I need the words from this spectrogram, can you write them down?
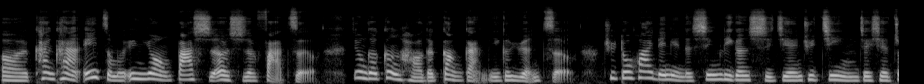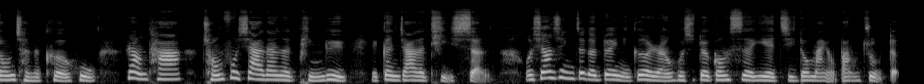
呃，看看诶，怎么运用八十二十的法则，用个更好的杠杆的一个原则，去多花一点点的心力跟时间去经营这些忠诚的客户，让他重复下单的频率也更加的提升。我相信这个对你个人或是对公司的业绩都蛮有帮助的。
